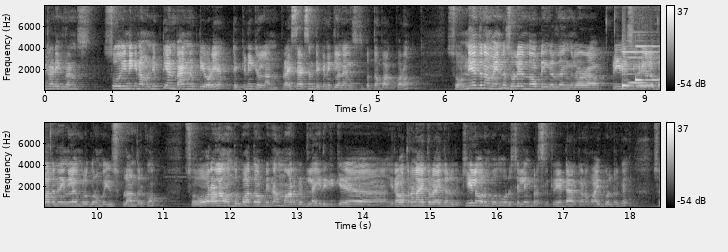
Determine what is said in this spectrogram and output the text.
ட்ரேடிங் ஃப்ரெண்ட்ஸ் ஸோ இன்றைக்கி நம்ம நிஃப்டி அண்ட் பேங்க் நிஃப்டியோடைய technical and price action technical analysis பற்றி தான் பார்க்க போகிறோம் ஸோ நேற்று நம்ம என்ன சொல்லியிருந்தோம் அப்படிங்கிறது எங்களோட ப்ரீவியஸ் வீடியோவில் பார்த்துருந்தீங்களா? உங்களுக்கு ரொம்ப யூஸ்ஃபுல்லாக இருந்திருக்கும். ஸோ ஓவராலாக வந்து பார்த்தோம் அப்படின்னா மார்க்கெட்டில் இதுக்கு கீ- இருபத்தி நாலாயிரத்தி தொள்ளாயிரத்தி அறுபது கீழே வரும்போது ஒரு செல்லிங் ப்ரெஷர் கிரியேட் ஆகிறதுக்கான வாய்ப்புகள் இருக்குது ஸோ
